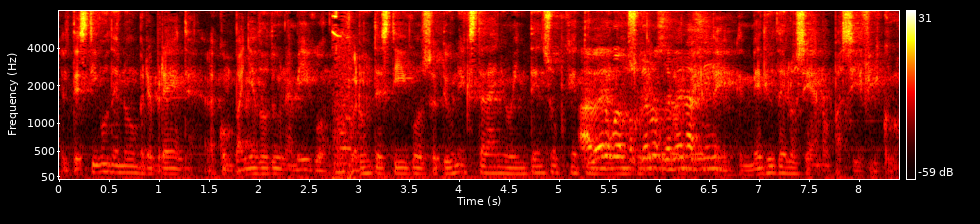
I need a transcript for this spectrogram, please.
el testigo de nombre Brent, acompañado de un amigo, fueron testigos de un extraño e intenso objeto ver, verde en medio del Océano Pacífico.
